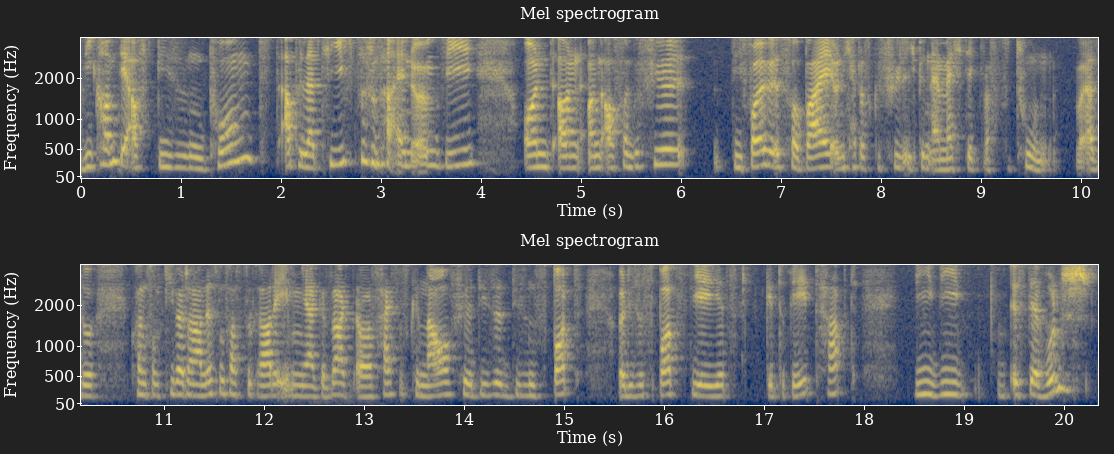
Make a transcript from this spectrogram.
wie kommt ihr auf diesen Punkt, appellativ zu sein irgendwie und, und, und auch so ein Gefühl, die Folge ist vorbei und ich habe das Gefühl, ich bin ermächtigt, was zu tun. Also konstruktiver Journalismus hast du gerade eben ja gesagt, aber was heißt es genau für diese, diesen Spot oder diese Spots, die ihr jetzt gedreht habt? Wie, wie, ist der Wunsch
